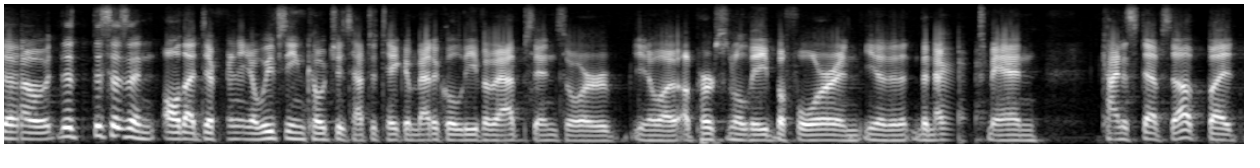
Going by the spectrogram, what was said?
So th- this isn't all that different. You know, we've seen coaches have to take a medical leave of absence or you know a, a personal leave before, and you know the, the next man kind of steps up. But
